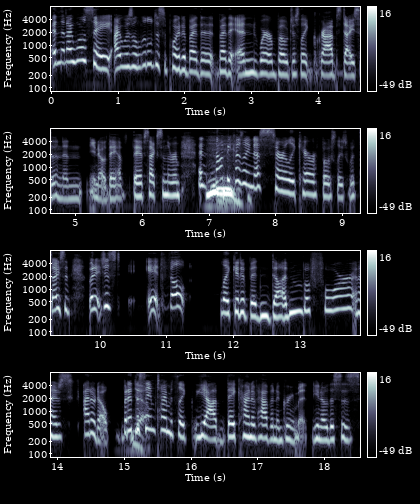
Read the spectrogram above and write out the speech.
And then I will say I was a little disappointed by the by the end where Bo just like grabs Dyson and you know they have they have sex in the room. And not because I necessarily care if Bo sleeps with Dyson, but it just it felt like it had been done before and I just I don't know. But at the Yeah. same time it's like yeah, they kind of have an agreement. You know, this is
